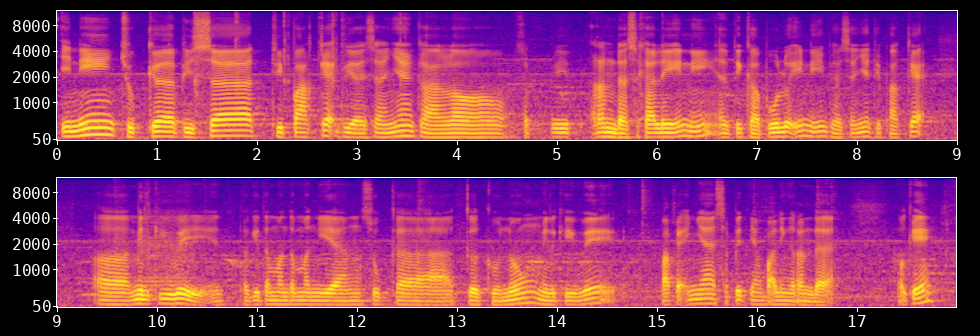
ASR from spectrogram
ini juga bisa dipakai biasanya kalau speed rendah sekali ini 30 eh, ini biasanya dipakai uh, Milky Way. Bagi teman-teman yang suka ke gunung Milky Way pakainya speed yang paling rendah. Oke? okay?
